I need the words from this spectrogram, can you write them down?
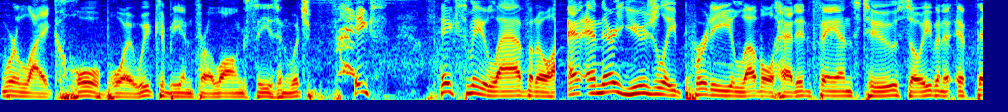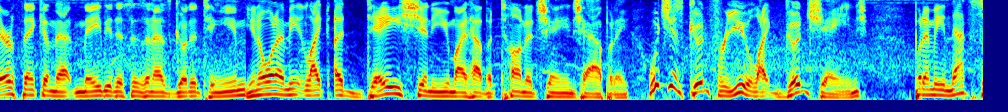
We're like, oh boy, we could be in for a long season, which makes makes me laugh at Ohio. And, and they're usually pretty level headed fans, too. So even if they're thinking that maybe this isn't as good a team, you know what I mean? Like a day, Shinny, you might have a ton of change happening, which is good for you, like good change. But I mean, that's.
